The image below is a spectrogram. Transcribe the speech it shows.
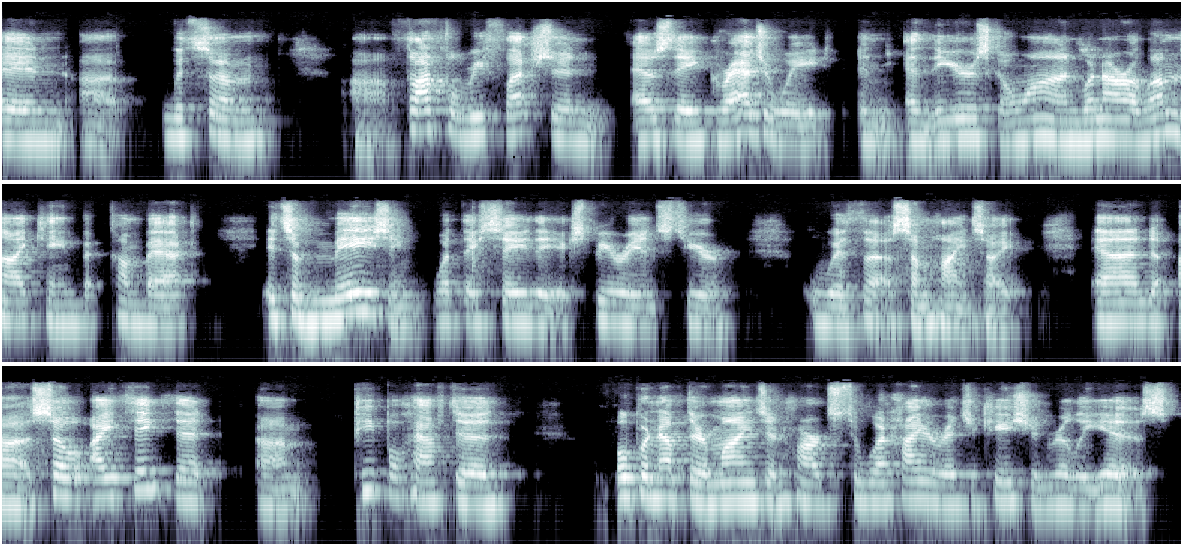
in uh, with some uh, thoughtful reflection as they graduate and, and the years go on, when our alumni came come back, it's amazing what they say they experienced here with uh, some hindsight. And uh, so I think that um, people have to open up their minds and hearts to what higher education really is.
